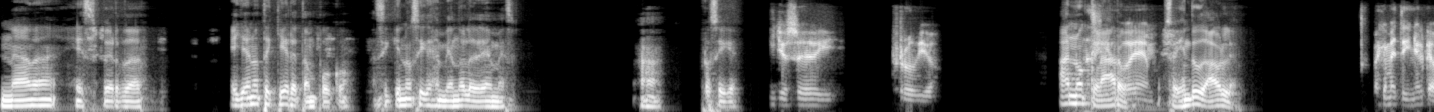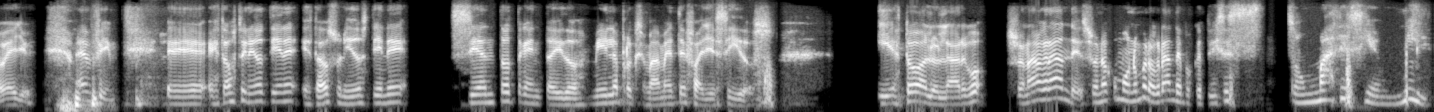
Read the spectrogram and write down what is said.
Nada es verdad. Ella no te quiere tampoco, así que no sigas enviándole DMs. Ajá, prosigue yo soy rubio. Ah, no, claro. Eso es indudable. Es que me tiño el cabello. En fin, eh, Estados, Unidos tiene, Estados Unidos tiene 132 mil aproximadamente fallecidos. Y esto a lo largo suena grande, suena como un número grande, porque tú dices, son más de 100 mil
